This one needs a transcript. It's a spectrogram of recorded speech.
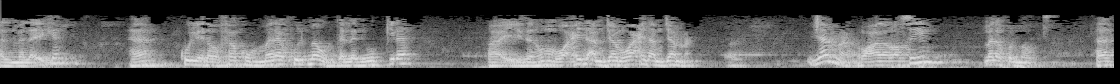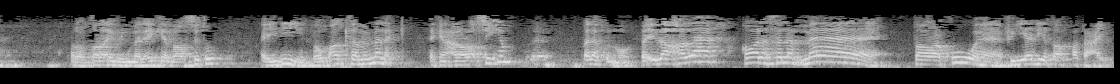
الملائكة. ها? كل يتوفاكم ملك الموت الذي وكل إذا هم واحد أم جمع؟ واحد أم جمع؟ جمع. وعلى رأسهم ملك الموت ها؟ ولو ترى إذ الملائكة باسطوا أيديهم فهم أكثر من ملك لكن على رأسهم ملك الموت. فإذا أخذها قال سلم ما تركوها في يد طرفة عين.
